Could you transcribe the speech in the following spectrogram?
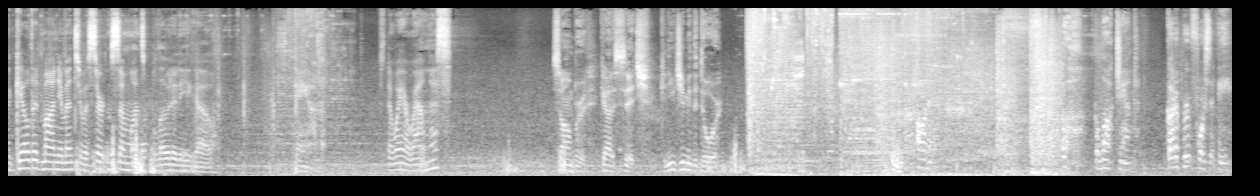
A gilded monument to a certain someone's bloated ego. Damn. There's no way around this? Songbird, got a sitch. Can you jimmy the door? On it. Ugh, the lock jammed. Gotta brute force it, V.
